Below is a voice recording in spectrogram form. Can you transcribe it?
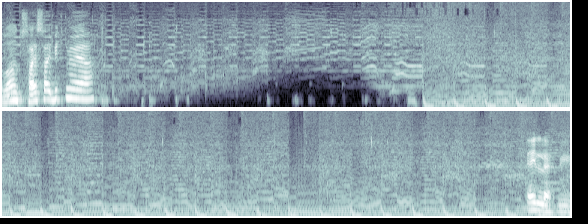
Ulan say say bitmiyor ya. Elle bir.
